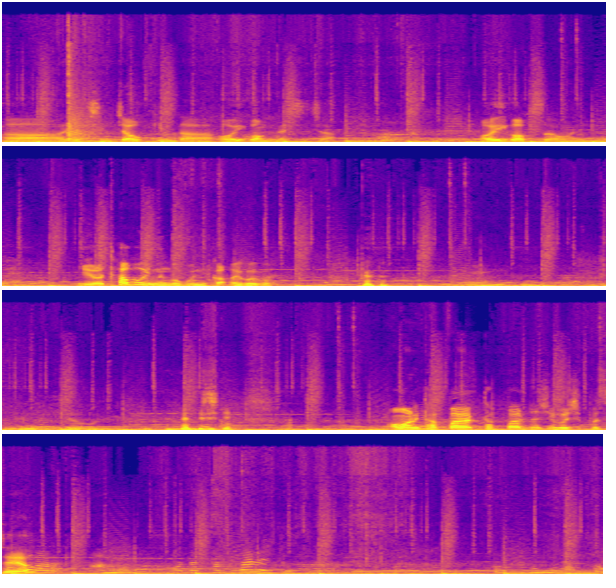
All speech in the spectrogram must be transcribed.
아, 얘 진짜 웃긴다. 어이가 없네, 진짜. 어이가 없어, 어머니. 얘로 타고 있는 거 보니까, 아이고. 지나버리겠지. 어머니 닭발, 닭발 드시고 싶으세요? 안 먹어? 어, 나 닭발 해줘. 손이 날 너?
